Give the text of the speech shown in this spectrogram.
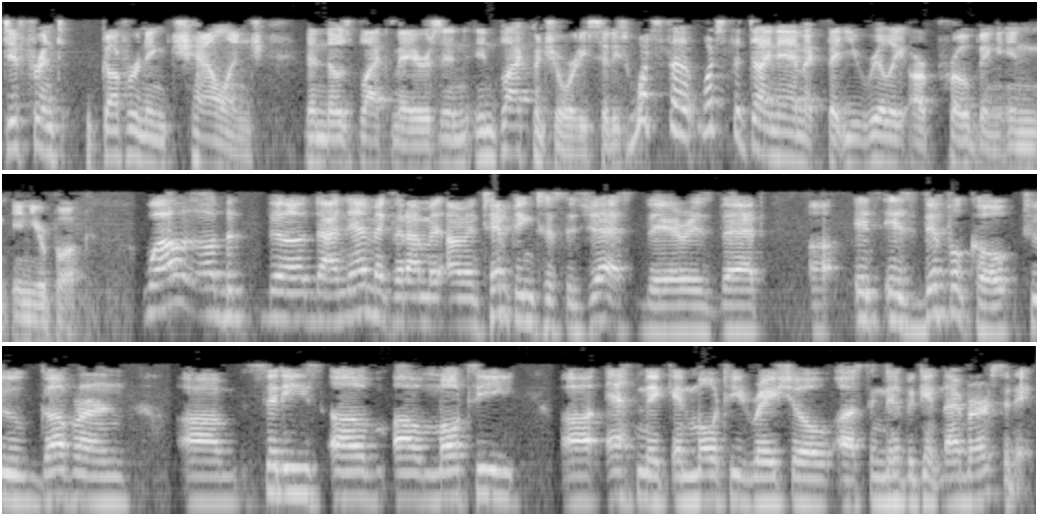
different governing challenge than those black mayors in, in black majority cities? What's the, what's the dynamic that you really are probing in, in your book? Well, uh, the, the dynamic that I'm, I'm attempting to suggest there is that uh, it is difficult to govern um, cities of, of multi uh, ethnic and multiracial uh, significant diversity,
